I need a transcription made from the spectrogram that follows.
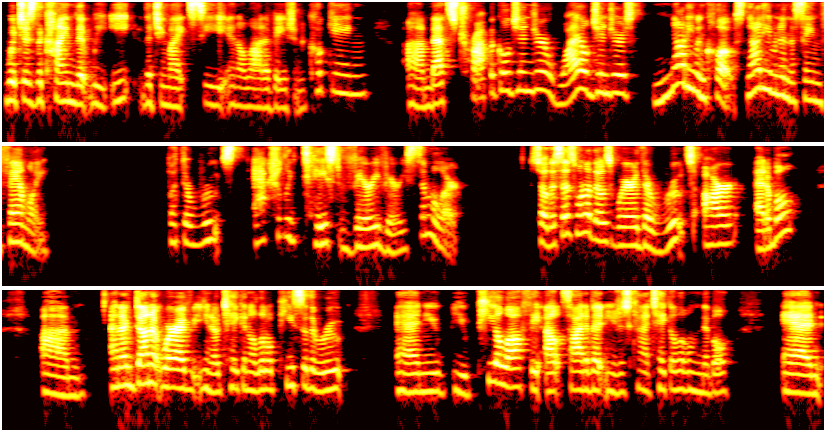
which is the kind that we eat that you might see in a lot of Asian cooking. Um, that's tropical ginger. Wild ginger's not even close, not even in the same family. But the roots actually taste very, very similar. So this is one of those where the roots are edible. Um, and I've done it where I've, you know, taken a little piece of the root and you you peel off the outside of it and you just kind of take a little nibble. And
